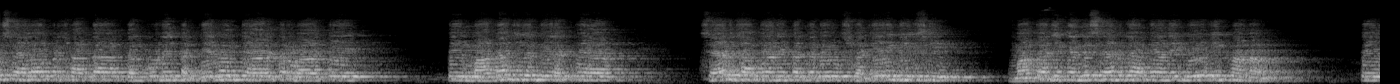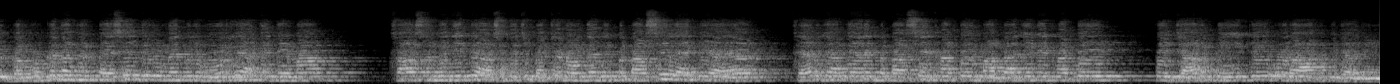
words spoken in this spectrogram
ਪਸੈਲਾ ਪ੍ਰਸ਼ਾਦਾ ਗੰਗੂ ਨੇ ਧੱਕੇ ਨਾਲ ਤਿਆਰ ਕਰਵਾ ਕੇ ਤੇ ਮਾਤਾ ਜੀ ਅੱਗੇ ਰੱਖਿਆ। ਸਾਹਿਬਜ਼ਾਦਿਆਂ ਨੇ ਤਾਂ ਕਦੇ ਉਹ ਛਕੇ ਹੀ ਨਹੀਂ ਸੀ। ਮਾਤਾ ਜੀ ਕਹਿੰਦੇ, ਸਾਹਿਬਜ਼ਾਦਿਆਂ ਨੇ ਇਹ ਨਹੀਂ ਖਾਣਾ। ਤੇ ਕਹਿੰਦਾ, ਫਿਰ ਪੈਸੇ ਦਿਓ, ਮੈਂ ਕੁਝ ਹੋਰ ਲਿਆ ਕੇ ਦੇਵਾਂ। ਸਾਧ ਸੰਗਤ ਜੀ ਇਤਿਹਾਸ ਵਿੱਚ ਬਚਨ ਆਉਂਦਾ ਵੀ ਪਤਾਸੇ ਲੈ ਕੇ ਆਇਆ। ਸਾਹਿਬਜ਼ਾਦਿਆਂ ਨੇ ਪਤਾਸੇ ਖਾਦੇ ਮਾਤਾ ਜੀ ਨੇ ਖਾਦੇ ਤੇ ਜਲ ਪੀ ਕੇ ਉਹ ਰਾਤ ਗੁਜ਼ਾਰੀ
